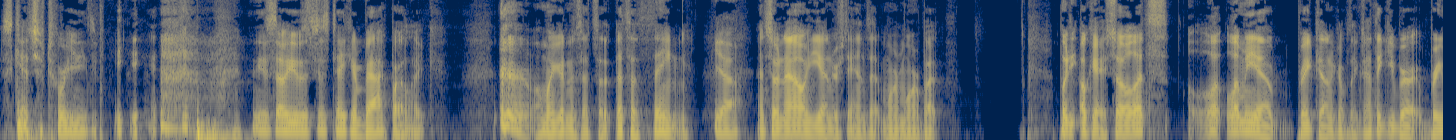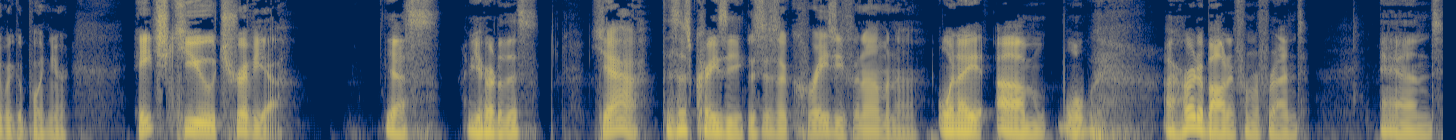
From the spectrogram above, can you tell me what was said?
just catch up to where you need to be. So he was just taken back by like, oh my goodness, that's a that's a thing. yeah. And so now he understands that more and more. But, but he- okay, so let's let, let me uh, break down a couple things. I think you bring up a good point here. HQ trivia. Yes. Have you heard of this? Yeah, This is crazy. this is a crazy phenomena. When I um well, I heard about it from a friend and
